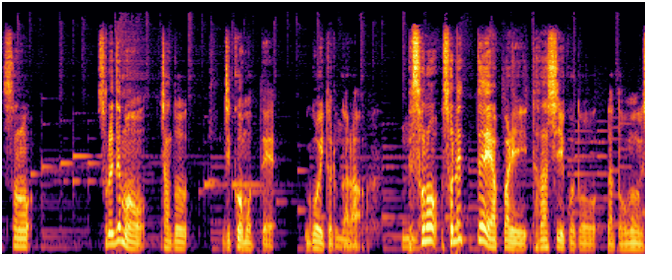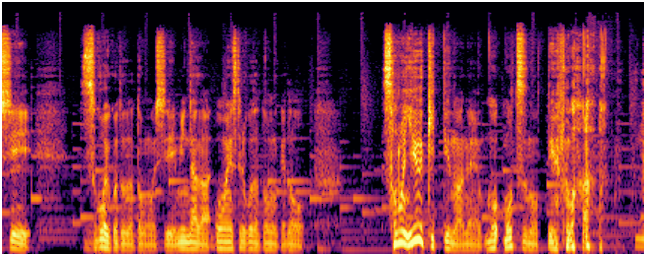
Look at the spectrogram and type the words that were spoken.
そのそれでもちゃんと軸を持って動いとるから、うんでそのそれってやっぱり正しいことだと思うしすごいことだと思うしみんなが応援することだと思うけどその勇気っていうのはねも持つのっていうのはうん。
